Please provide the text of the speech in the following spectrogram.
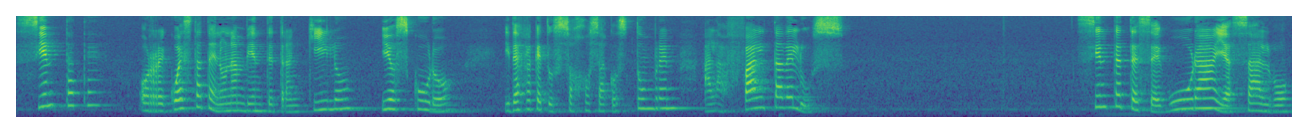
Siéntate o recuéstate en un ambiente tranquilo y oscuro y deja que tus ojos se acostumbren a la falta de luz. Siéntete segura y a salvo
